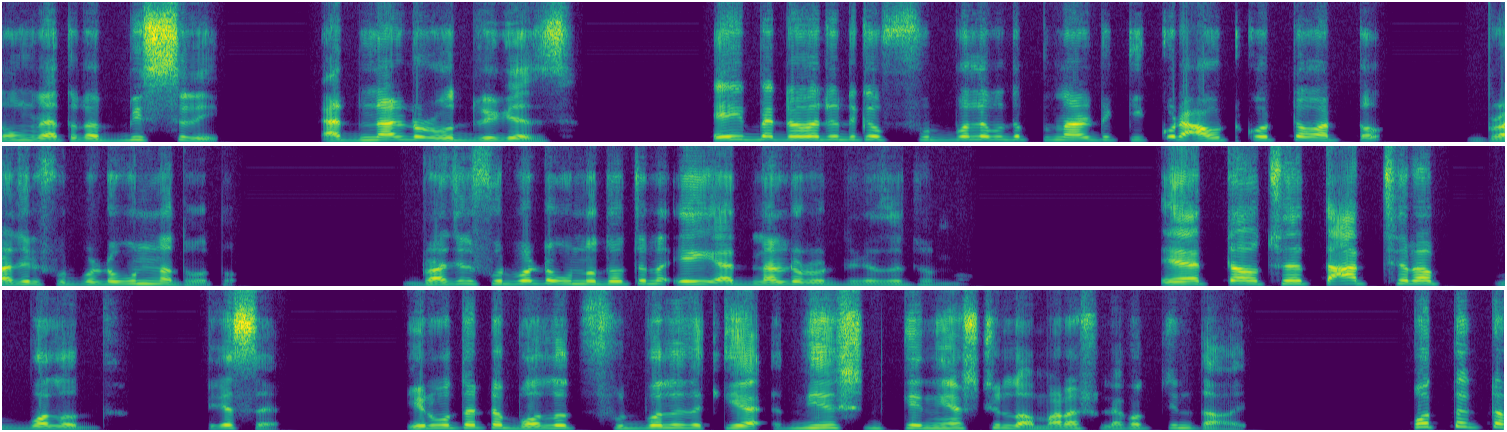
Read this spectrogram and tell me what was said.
নোংরা, এতটা বিশ্রী। অ্যাডনাল্ডো রদ্রিগেজ এই ব্যাটারে যদি কেউ ফুটবলের মধ্যে পেনাল্টি কিক করে আউট করতে পারত, ব্রাজিল ফুটবলটা উন্নত হতো। ব্রাজিল ফুটবলটা উন্নত হতো না এই অ্যাডনাল্ডো রদ্রিগেজের জন্য। এ একটা হচ্ছে তার ছেঁড়া বলদ, ঠিক আছে? এর মধ্যে একটা বলদ ফুটবলে নিয়ে নিয়ে আসছিল আমার আসলে এখন চিন্তা হয়। প্রত্যেকটা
